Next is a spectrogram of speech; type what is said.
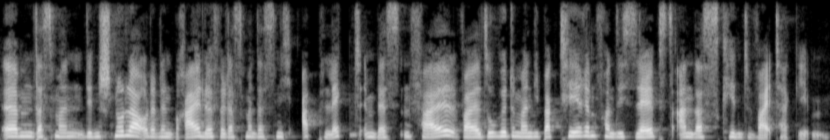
ähm, dass man den Schnuller oder den Breilöffel, dass man das nicht ableckt im besten Fall, weil so würde man die Bakterien von sich selbst an das Kind weitergeben.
